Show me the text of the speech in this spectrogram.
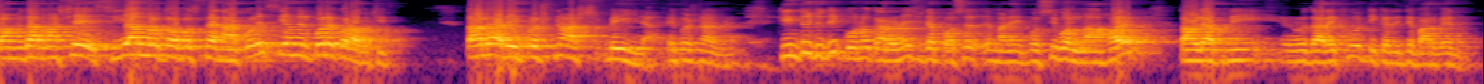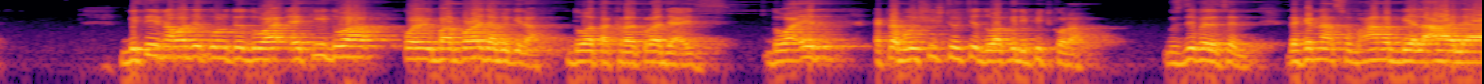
রমজান মাসে সিয়ামরত অবস্থায় না করে সিয়ামের পরে করা উচিত। তাহলে আর এই প্রশ্ন আসবেই না, এই প্রশ্ন আসবে কিন্তু যদি কোনো কারণে সেটা মানে পসিবল না হয়, তাহলে আপনি রোজা রেখেও টিকা নিতে পারবেন। বিতির নামাজে কোনোতে দোয়া, একই দোয়া কয়েকবার পড়া যাবে কিনা? দোয়া তাকরার করা যায় দোয়া এর একটা বৈশিষ্ট্য হচ্ছে দোয়াকে রিপিট করা। বুঝতে পেরেছেন? দেখেন না সুবহান রাব্বিয়াল আলা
